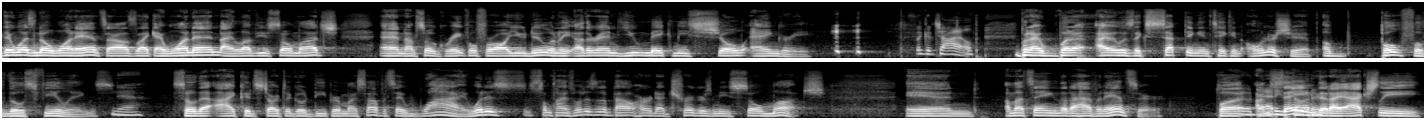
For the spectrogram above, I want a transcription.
There was no one answer. I was like, at one end, I love you so much, and I'm so grateful for all you do. And on the other end, you make me so angry. It's like a child. But I, but I, I was accepting and taking ownership of both of those feelings, Yeah. So that I could start to go deeper myself and say, why? What is sometimes what is it about her that triggers me so much? And I'm not saying that I have an answer, but I'm saying daughter. that I actually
